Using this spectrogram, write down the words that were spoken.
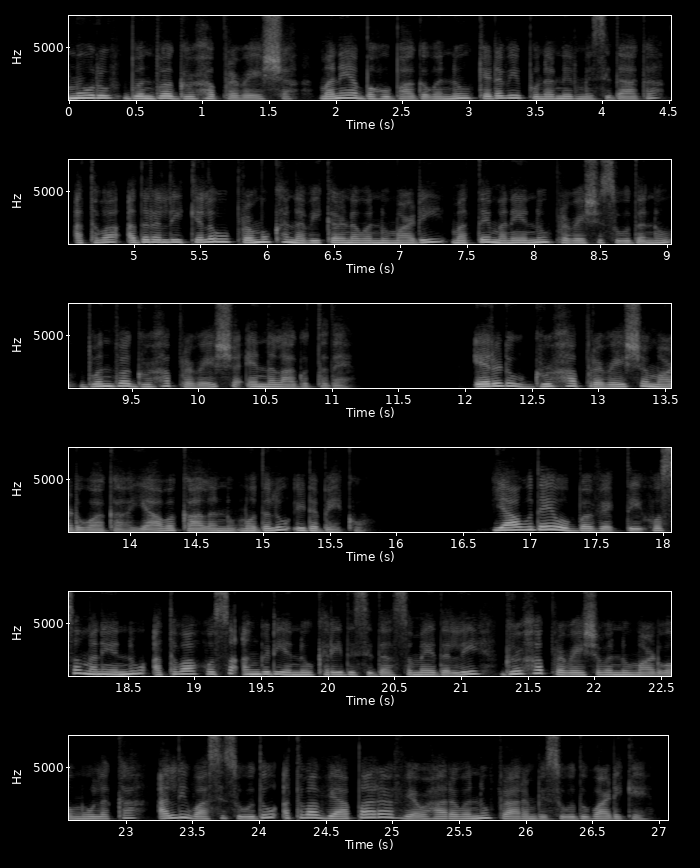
ಮೂರು ದ್ವಂದ್ವ ಗೃಹ ಪ್ರವೇಶ. ಮನೆಯ ಬಹುಭಾಗವನ್ನು ಕೆಡವಿ ಪುನರ್ನಿರ್ಮಿಸಿದಾಗ ಅಥವಾ ಅದರಲ್ಲಿ ಕೆಲವು ಪ್ರಮುಖ ನವೀಕರಣವನ್ನು ಮಾಡಿ ಮತ್ತೆ ಮನೆಯನ್ನು ಪ್ರವೇಶಿಸುವುದನ್ನು ದ್ವಂದ್ವ ಗೃಹ ಪ್ರವೇಶ ಎನ್ನಲಾಗುತ್ತದೆ. ಎರಡು ಗೃಹ ಪ್ರವೇಶ ಮಾಡುವಾಗ ಯಾವ ಕಾಲನ್ನು ಮೊದಲು ಇಡಬೇಕು? ಯಾವುದೇ ಒಬ್ಬ ವ್ಯಕ್ತಿ ಹೊಸ ಮನೆಯನ್ನು ಅಥವಾ ಹೊಸ ಅಂಗಡಿಯನ್ನು ಖರೀದಿಸಿದ ಸಮಯದಲ್ಲಿ ಗೃಹ ಪ್ರವೇಶವನ್ನು ಮಾಡುವ ಮೂಲಕ ಅಲ್ಲಿ ವಾಸಿಸುವುದು ಅಥವಾ ವ್ಯಾಪಾರ ವ್ಯವಹಾರವನ್ನು ಪ್ರಾರಂಭಿಸುವುದು ವಾಡಿಕೆ.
